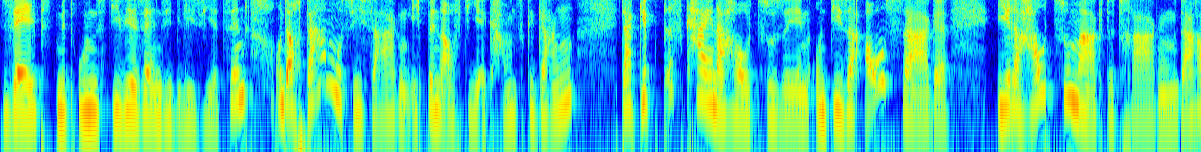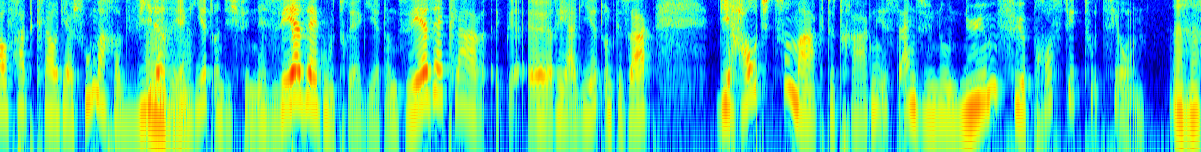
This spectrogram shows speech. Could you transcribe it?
selbst mit uns, die wir sensibilisiert sind. Und auch da muss ich sagen, ich bin auf die Accounts gegangen, da gibt es keine Haut zu sehen. Und diese Aussage, ihre Haut zu Markte tragen. Darauf hat Claudia Schumacher wieder mhm. reagiert und ich finde sehr, sehr gut reagiert und sehr, sehr klar äh, reagiert und gesagt, die Haut zu Markte tragen ist ein Synonym für Prostitution. Mhm.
